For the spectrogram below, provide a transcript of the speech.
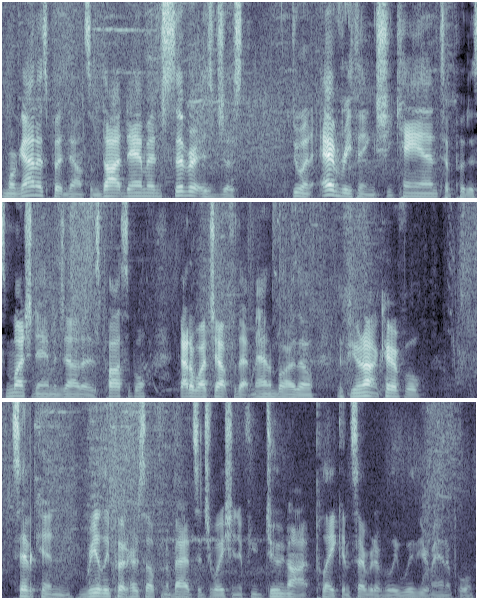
Morgana's putting down some dot damage. Sivir is just doing everything she can to put as much damage out as possible. Got to watch out for that mana bar though. If you're not careful, Civ can really put herself in a bad situation if you do not play conservatively with your mana pool.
